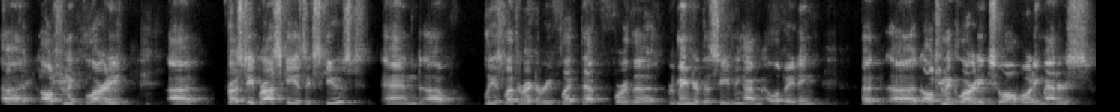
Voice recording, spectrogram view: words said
uh, alternate Galardi. Uh, trustee Brodsky is excused and, uh, please let the record reflect that for the remainder of this evening, I'm elevating, uh, uh, alternate Galardi to all voting matters.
